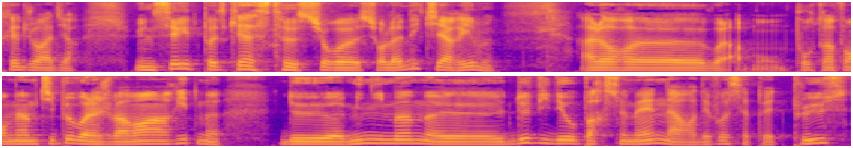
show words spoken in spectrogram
très dur à dire, une série de podcasts sur, l'année qui arrive. Alors voilà, bon, pour t'informer un petit peu, voilà, je vais avoir un rythme de minimum deux vidéos par semaine. Alors des fois ça peut être plus.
